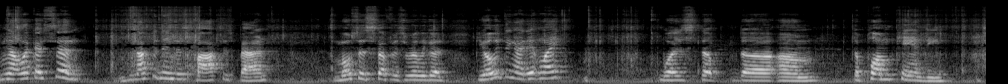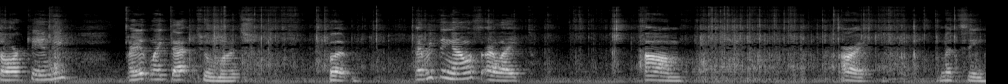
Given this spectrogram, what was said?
Now, like I said, nothing in this box is bad. Most of the stuff is really good. The only thing I didn't like was the the um the plum candy, hard candy. I didn't like that too much, but everything else I liked. Um. All right, let's see.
